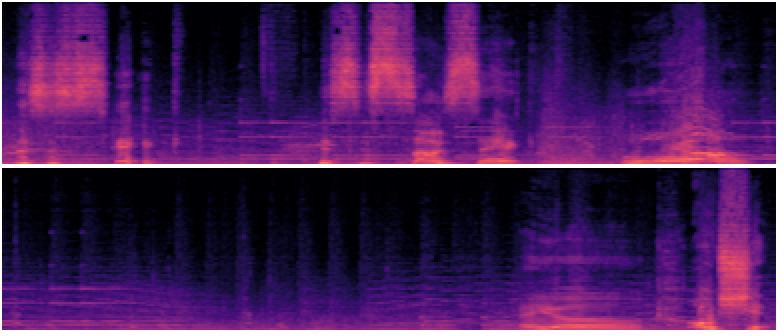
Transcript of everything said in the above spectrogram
this is sick. This is so sick. Whoa! Hey yo. Oh shit.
